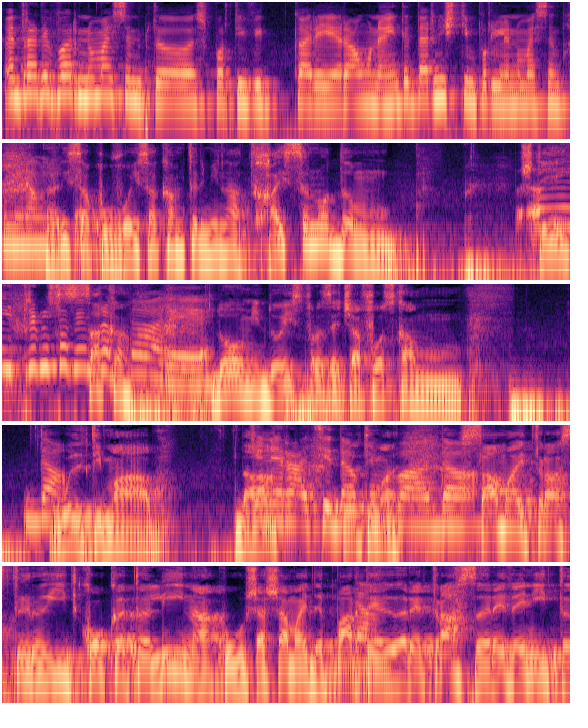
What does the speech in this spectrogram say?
Într-adevăr, nu mai sunt uh, sportivi care erau înainte, dar nici timpurile nu mai sunt cum erau înainte. Larisa, cu voi s-a cam terminat. Hai să nu o dăm Știi? Ai, trebuie să avem S-a cam- răbdare. 2012 a fost cam Da. ultima da? Generație, da, cumva, da. S-a mai tras târâit cu Cătălina cu și așa mai departe, Da. retrasă, revenit, uh,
